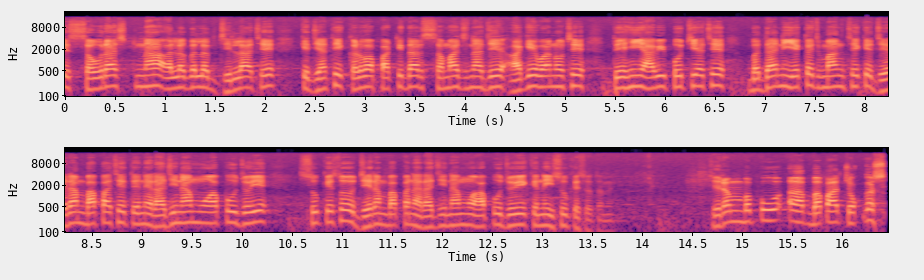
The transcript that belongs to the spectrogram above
કે સૌરાષ્ટ્રના અલગ અલગ જિલ્લા છે કે જ્યાંથી કડવા પાટીદાર સમાજના જે આગેવાનો છે તે અહીં આવી પહોંચ્યા છે. બધાની એક જ માંગ છે કે જયરામ બાપા છે તેને રાજીનામું આપવું જોઈએ. શું કહેશો? જયરામ બાપાના રાજીનામું આપવું જોઈએ કે નહીં? શું કહેશો તમે? જયરામ બાપુ બાપા ચોક્કસ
